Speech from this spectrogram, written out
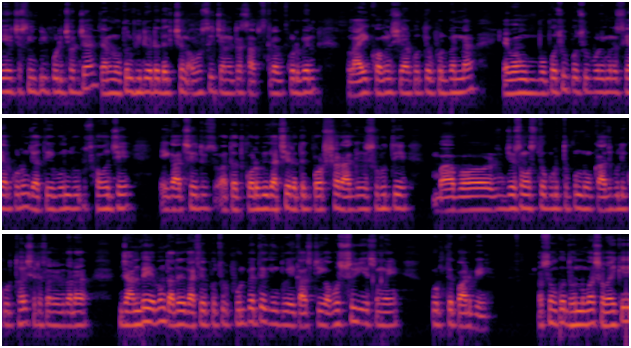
এই হচ্ছে সিম্পল পরিচর্যা। যারা নতুন ভিডিওটা দেখছেন, অবশ্যই চ্যানেলটা সাবস্ক্রাইব করবেন লাইক কমেন্ট শেয়ার করতে ভুলবেন না এবং প্রচুর প্রচুর পরিমাণে শেয়ার করুন যাতে বন্ধু সহজে এই গাছের, অর্থাৎ করবি গাছের অর্থাৎ বর্ষার আগে শুরুতে বা যে সমস্ত গুরুত্বপূর্ণ কাজগুলি করতে হয় সেটা তারা জানবে এবং তাদের গাছে প্রচুর ফুল পেতে কিন্তু এই কাজটি অবশ্যই এ সময় করতে পারবে। অসংখ্য ধন্যবাদ সবাইকে।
